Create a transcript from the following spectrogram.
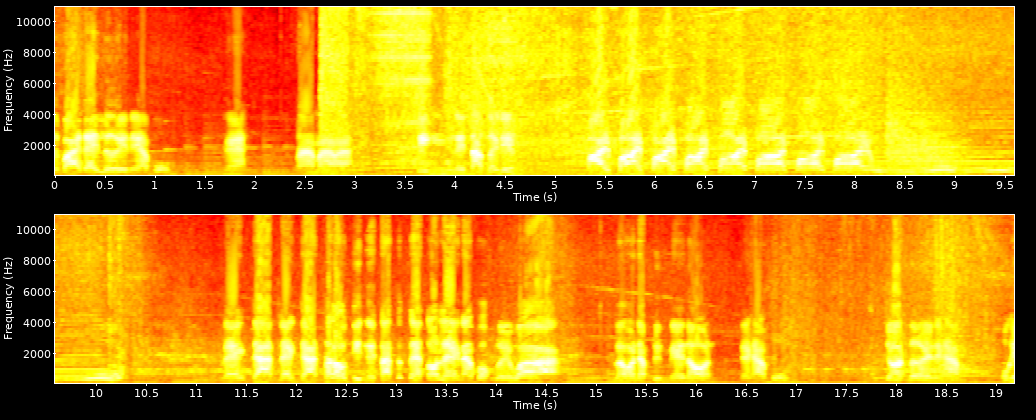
สบายๆได้เลยนะครับผมนะมามามาซิ่งในตามหน่อยดิไปไปไปไปไปไปไปไปโอ้โหโอ้โหแรงจัดแรงจัดถ้าเราติดในตัดตั้งแต่ตอนแรกนะบอกเลยว่า เราอันดับหนึ่งแน่นอนนะครับผม ยอดเลยนะครับ โอเค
